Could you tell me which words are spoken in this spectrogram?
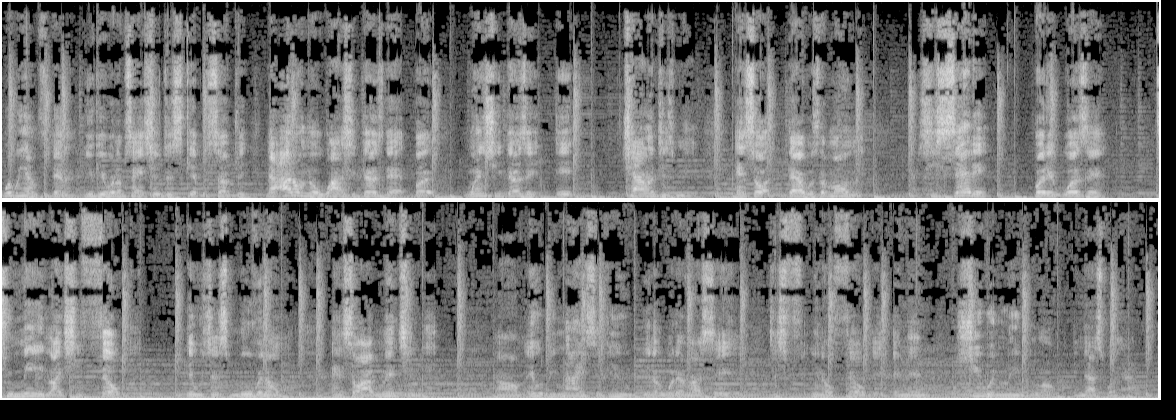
what we having for dinner? You get what I'm saying? She'll just skip the subject. Now I don't know why she does that, but when she does it, it challenges me. And so that was the moment. She said it, but it wasn't to me like she felt it. It was just moving on. And so I mentioned it. Um, it would be nice if you, you know, whatever I said, just you know, felt it, and then she wouldn't leave it alone, and that's what happened.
